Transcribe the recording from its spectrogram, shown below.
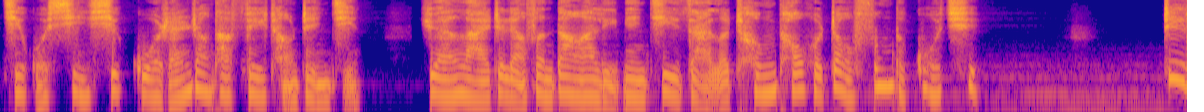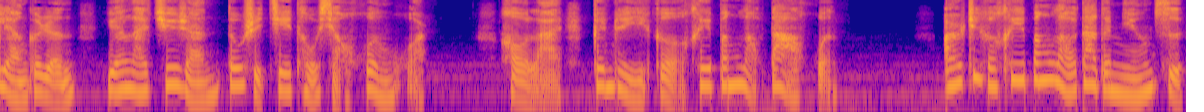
结果信息果然让他非常震惊。原来这两份档案里面记载了程涛和赵峰的过去。这两个人原来居然都是街头小混混，后来跟着一个黑帮老大混。而这个黑帮老大的名字，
